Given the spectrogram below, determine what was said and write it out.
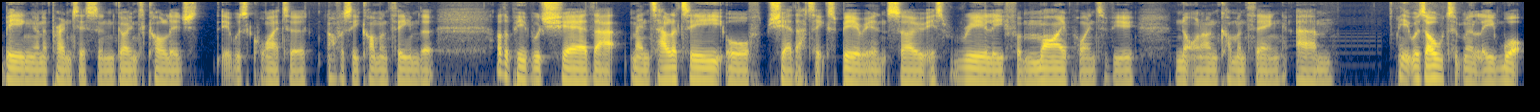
being an apprentice and going to college, it was quite a obviously common theme that other people would share that mentality or share that experience. So it's really, from my point of view, not an uncommon thing. Um, it was ultimately what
